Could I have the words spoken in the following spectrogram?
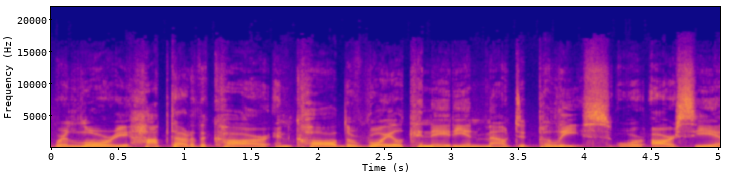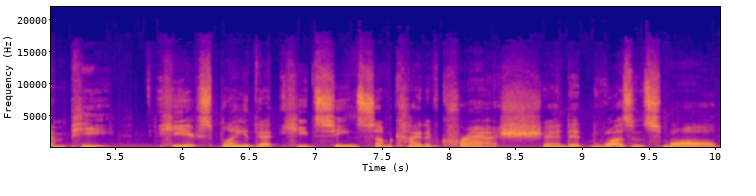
where Laurie hopped out of the car and called the Royal Canadian Mounted Police, or RCMP. He explained that he'd seen some kind of crash, and it wasn't small.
